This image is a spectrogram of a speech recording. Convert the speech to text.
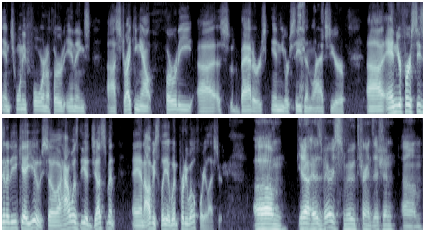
in 24 and a third innings, uh, striking out 30 uh, batters in your season last year, uh, and your first season at EKU. So, uh, how was the adjustment? And obviously, it went pretty well for you last year. Um, you know, it was very smooth transition. Um,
